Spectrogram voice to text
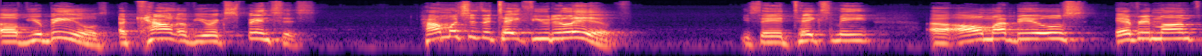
of your bills, account of your expenses. How much does it take for you to live? You say, it takes me uh, all my bills every month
